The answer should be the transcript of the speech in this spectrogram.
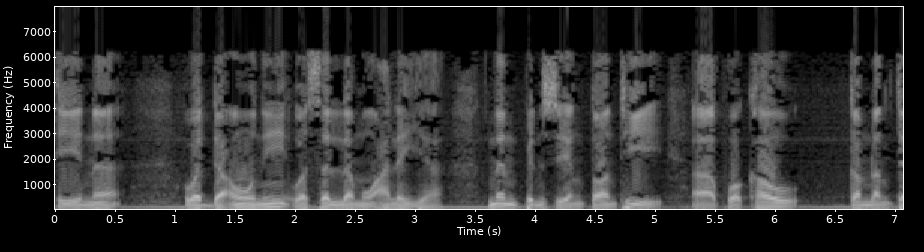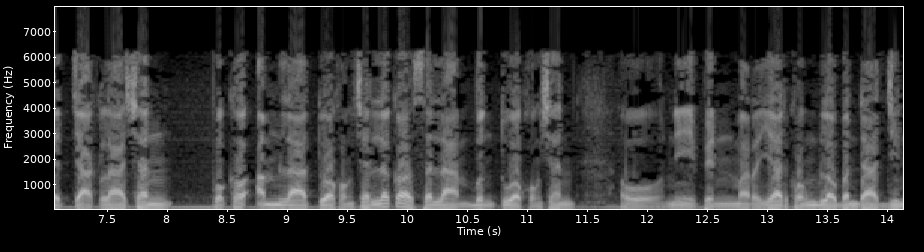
حين ودعوني وسلموا علي นั่นเป็นเสียงตอนที่พวกเขากำลังจะจากลาฉัน พวกเขาอำลาตัวของฉัน แล้วก็สลามบนตัวของฉัน โอ้นี่เป็นมารยาทของเราบรรดาจิน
